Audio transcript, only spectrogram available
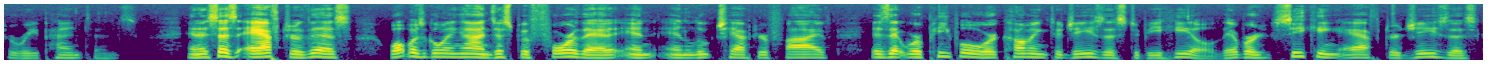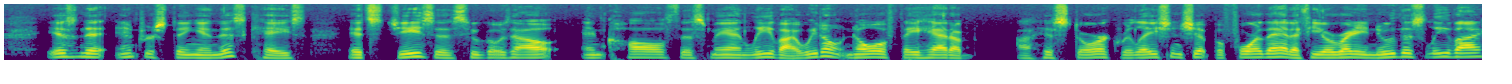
to repentance. And it says after this, what was going on just before that in, in Luke chapter 5 is that where people were coming to Jesus to be healed. They were seeking after Jesus. Isn't it interesting in this case? It's Jesus who goes out and calls this man Levi. We don't know if they had a, a historic relationship before that, if he already knew this Levi,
